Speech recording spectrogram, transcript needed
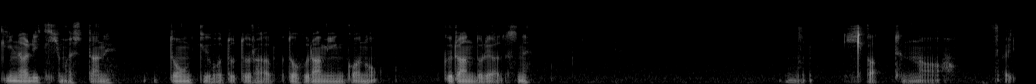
きなり来ましたね。ドン・キホートとラとフラミンゴのグランドレアですね。うん、光ってんなはい。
